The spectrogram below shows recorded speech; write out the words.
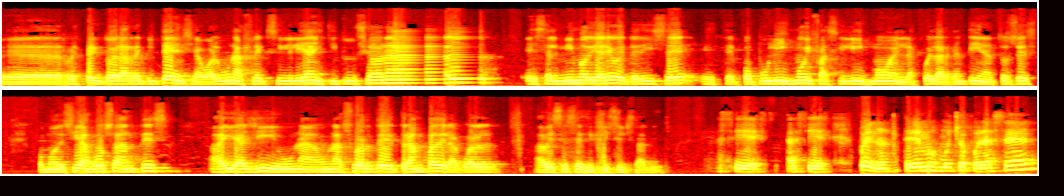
eh, respecto de la repitencia o alguna flexibilidad institucional, es el mismo diario que te dice este, populismo y facilismo en la escuela argentina. Entonces, como decías vos antes, hay allí una, una suerte de trampa de la cual a veces es difícil salir. Así es, así es. Bueno, tenemos mucho por hacer.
